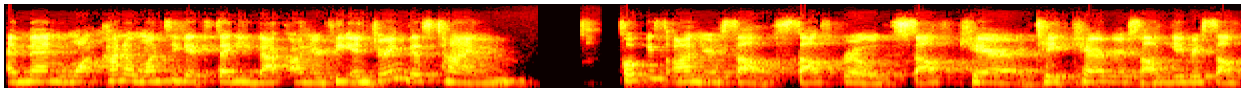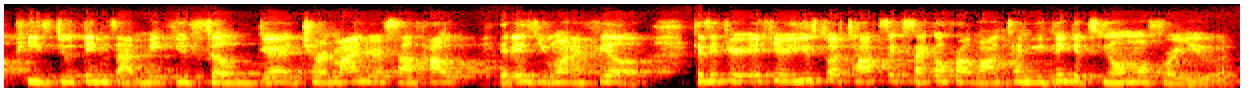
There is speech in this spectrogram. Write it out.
And then what kind of once you get steady back on your feet and during this time focus on yourself, self growth, self care, take care of yourself, give yourself peace, do things that make you feel good to remind yourself how it is you want to feel. Because if you're if you're used to a toxic cycle for a long time, you think it's normal for you.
